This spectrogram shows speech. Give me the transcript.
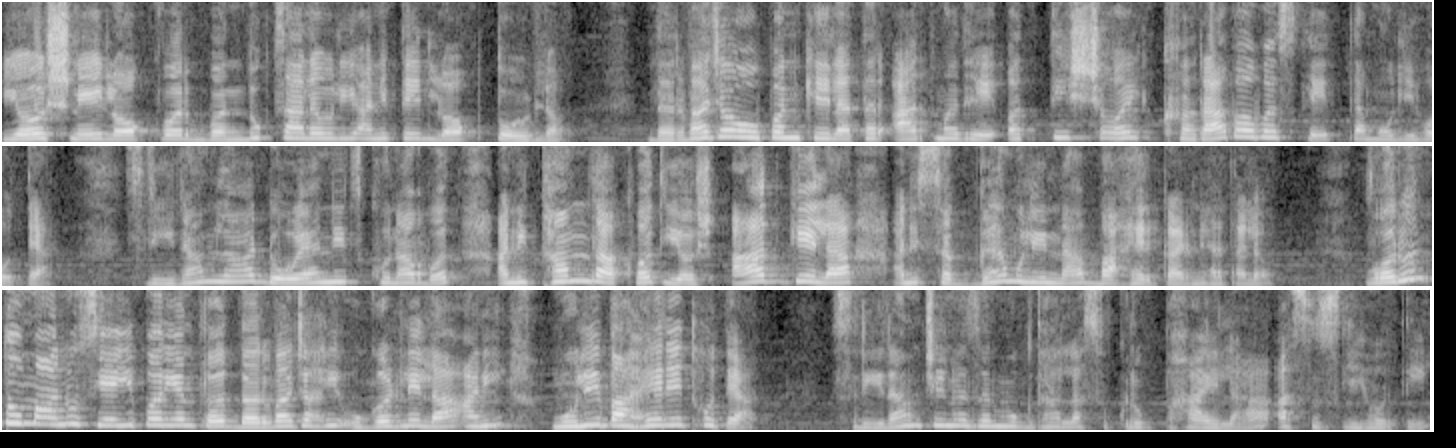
यशने लॉकवर बंदूक चालवली आणि ते लॉक तोडलं. दरवाजा ओपन केला तर आतमध्ये अतिशय खराब अवस्थेत त्या मुली होत्या. श्रीरामला डोळ्यांनीच खुणावत आणि थंब दाखवत यश आत गेला आणि सगळ्या मुलींना बाहेर काढण्यात आलं. वरून तो माणूस येईपर्यंत दरवाजाही उघडलेला आणि मुली बाहेर येत होत्या. श्रीरामची नजर मुग्धाला सुखरूप पाहायला आसुसली होती.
